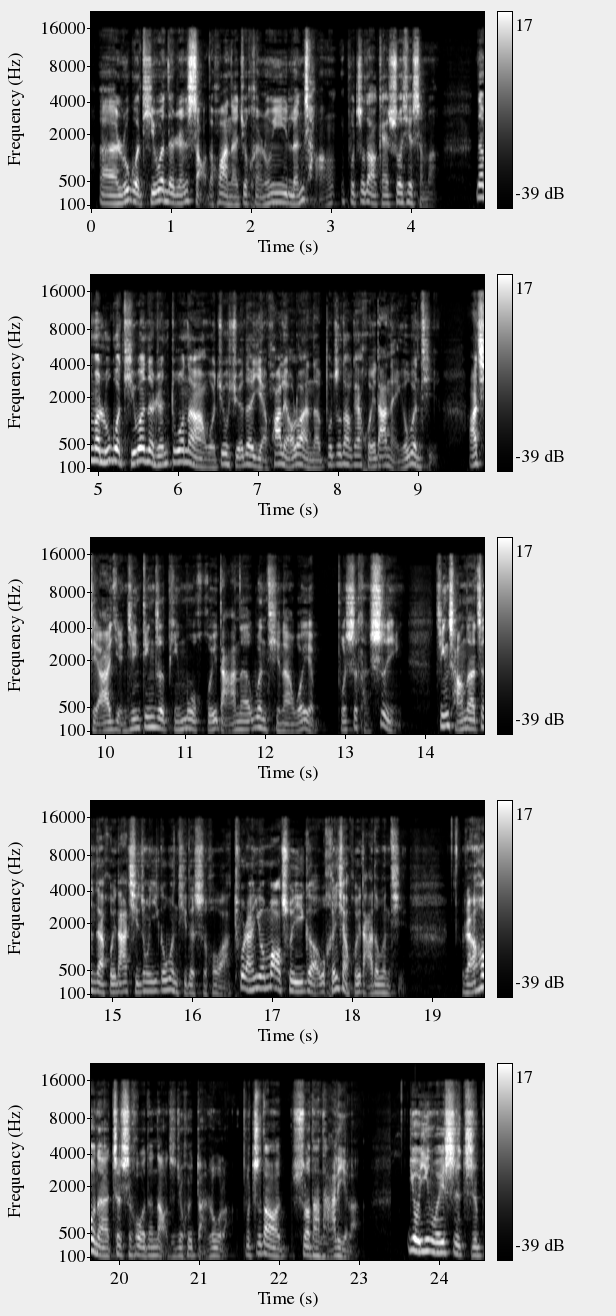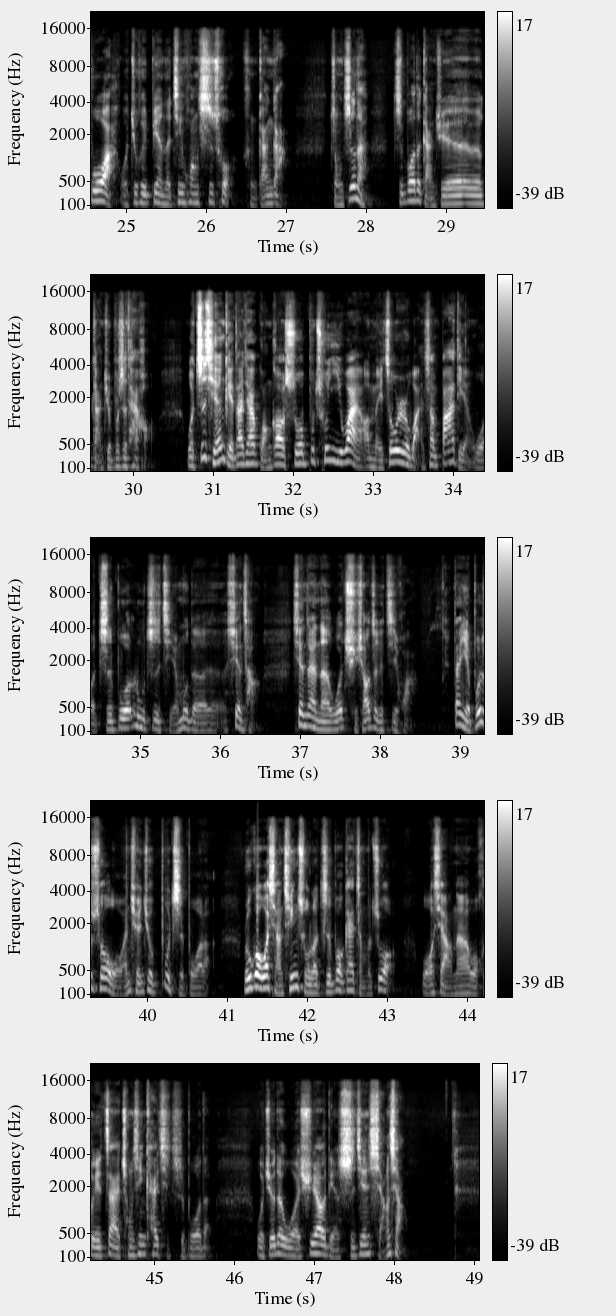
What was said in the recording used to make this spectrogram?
呃，如果提问的人少的话呢，就很容易冷场，不知道该说些什么。那么，如果提问的人多呢，我就觉得眼花缭乱的，不知道该回答哪个问题。而且啊，眼睛盯着屏幕回答呢问题呢，我也不是很适应。经常呢，正在回答其中一个问题的时候啊，突然又冒出一个我很想回答的问题，然后呢，这时候我的脑子就会短路了，不知道说到哪里了。又因为是直播啊，我就会变得惊慌失措，很尴尬。总之呢，直播的感觉感觉不是太好。我之前给大家广告说，不出意外啊，每周日晚上八点我直播录制节目的现场。现在呢，我取消这个计划，但也不是说我完全就不直播了。如果我想清楚了直播该怎么做，我想呢，我会再重新开启直播的。我觉得我需要点时间想想。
